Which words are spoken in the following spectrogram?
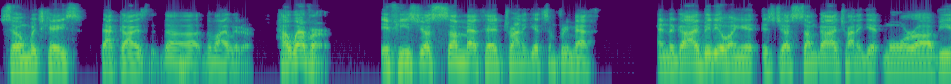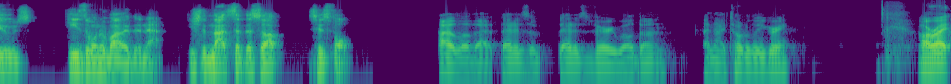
So in which case, that guy's the the violator. However, if he's just some meth head trying to get some free meth, and the guy videoing it is just some guy trying to get more uh, views, he's the one who violated the nap. He should not set this up. It's his fault. I love that. That is a that is very well done, and I totally agree. All right,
